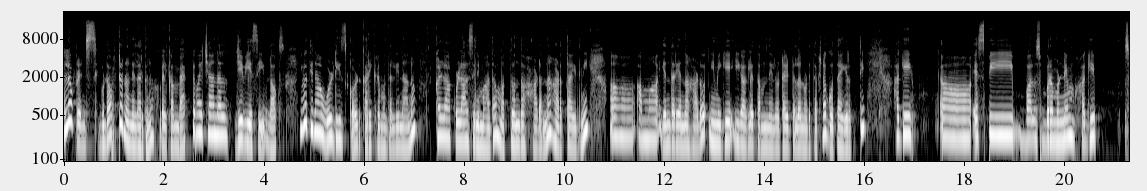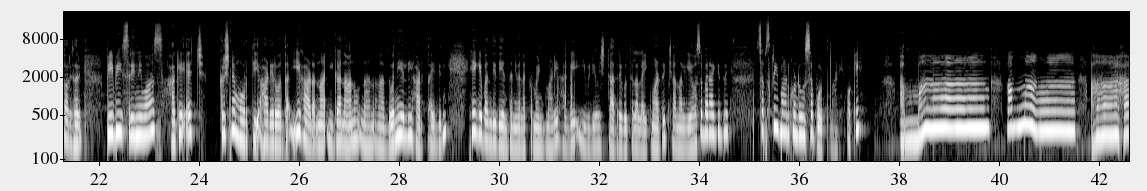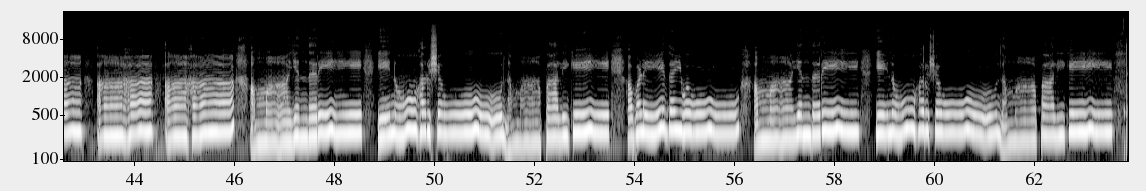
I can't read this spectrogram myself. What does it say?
Hello friends good afternoon ಎಲ್ಲರಿಗೂ welcome back to my channel J V S C vlogs ಇವತ್ತಿನ old is gold ಕಾರ್ಯಕ್ರಮದಲ್ಲಿ ನಾನು ಕಳ್ಳ ಕುಳ್ಳ ಸಿನಿಮಾದ ಮತ್ತೊಂದು ಹಾಡನ್ನು ಹಾಡ್ತಾ ಇದ್ದೀನಿ. ಅಮ್ಮ ಎಂದರೆ ಅನ್ನೋ ಹಾಡು ನಿಮಗೆ ಈಗಾಗಲೇ ತಮ್ಮನೇಲು ಟೈಟಲ್ಲ ನೋಡಿದ ತಕ್ಷಣ ಗೊತ್ತಾಗಿರ್ತೈತಿ. ಹಾಗೆ ಎಸ್ ಪಿ ಬಾಲಸುಬ್ರಹ್ಮಣ್ಯಂ, ಹಾಗೆ sorry sorry P B Srinivas, ಹಾಗೆ ಎಚ್ ಕೃಷ್ಣಮೂರ್ತಿ ಹಾಡಿರುವಂಥ ಈ ಹಾಡನ್ನು ಈಗ ನಾನು ನನ್ನ ಧ್ವನಿಯಲ್ಲಿ ಹಾಡ್ತಾ ಇದ್ದೀನಿ. ಹೇಗೆ ಬಂದಿದೆ ಅಂತ ನೀವೆಲ್ಲ ಕಮೆಂಟ್ ಮಾಡಿ. ಹಾಗೆ ಈ ವಿಡಿಯೋ ಇಷ್ಟ ಆದರೆ ಗೊತ್ತಲ್ಲ, ಲೈಕ್ ಮಾಡಿರಿ, ಚಾನಲ್ಗೆ ಹೊಸಬರಾಗಿದ್ದರೆ ಸಬ್ಸ್ಕ್ರೈಬ್ ಮಾಡಿಕೊಂಡು ಸಪೋರ್ಟ್ ಮಾಡಿ, ಓಕೆ? ಅಮ್ಮ ಅಮ್ಮ, ಆಹಾ ಆಹಾ ಆಹಾ. ಅಮ್ಮ ಎಂದರೆ ಏನೋ ಹರ್ಷವು, ನಮ್ಮ ಪಾಲಿಗೆ ಅವಳೇ ದೈವವು. ಅಮ್ಮ ಎಂದರೆ ಏನೋ ಹರ್ಷವು, ನಮ್ಮ ಪಾಲಿಗೆ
